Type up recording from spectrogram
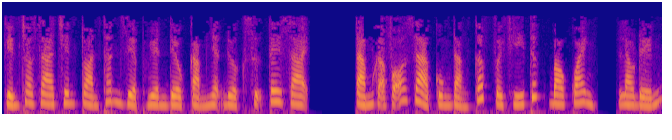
khiến cho da trên toàn thân Diệp Huyền đều cảm nhận được sự tê dại. Tám gã võ giả cùng đẳng cấp với khí tức bao quanh, lao đến.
